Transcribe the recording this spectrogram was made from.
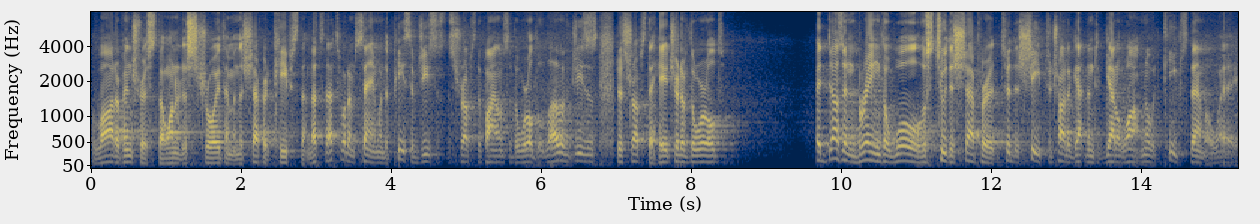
a lot of interests that want to destroy them, and the shepherd keeps them. That's, that's what I'm saying. When the peace of Jesus disrupts the violence of the world, the love of Jesus disrupts the hatred of the world. It doesn't bring the wolves to the shepherd, to the sheep, to try to get them to get along. No, it keeps them away.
